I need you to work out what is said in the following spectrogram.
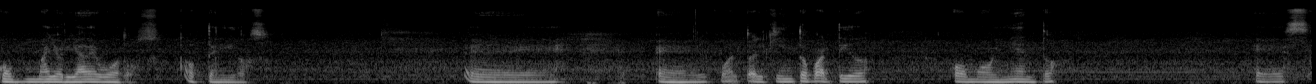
con mayoría de votos obtenidos. Eh, el cuarto, el quinto partido o movimiento es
